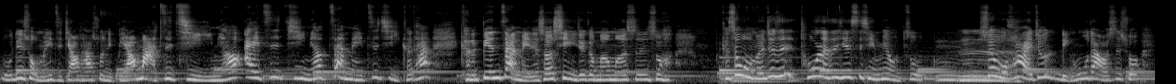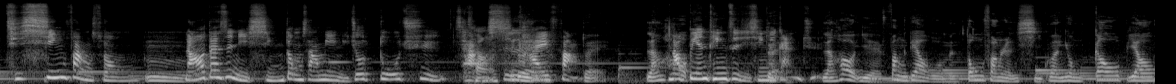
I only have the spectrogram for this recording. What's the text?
我那时候我们一直教他说，你不要骂自己，你要爱自己，你要赞美自己。可他可能边赞美的时候，心里就跟么么声说。可是我们就是拖了这些事情没有做，嗯，所以我后来就领悟到是说，其实心放松，嗯，然后但是你行动上面你就多去尝试。开放，对，然后边听自己心的感觉，然后也放掉我们东方人习惯用高标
